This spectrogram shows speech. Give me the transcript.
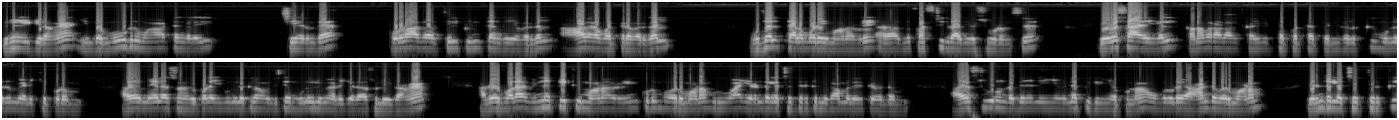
விநியோகிக்கிறாங்க. இந்த மூன்று மாவட்டங்களில் சேர்ந்த பொருளாதாரத்தில் பின்தங்கியவர்கள் ஆதரவற்றவர்கள் முதல் தலைமுறை மாணவர்கள் அதாவது ஃபர்ஸ்ட் கிராஜுவேட் ஸ்டூடெண்ட்ஸு விவசாயிகள் கணவரால் கைவிட்டப்பட்ட பெண்களுக்கு முன்னுரிமை அளிக்கப்படும். அதே மேலே சொன்னது போல இவங்களுக்குலாம் வந்துட்டு முன்னுரிமை அளிக்கிறதா சொல்லியிருக்காங்க. அதே போல விண்ணப்பிக்கும் மாணவர்களின் குடும்ப வருமானம் ரூபாய் இரண்டு லட்சத்திற்கு மிகாமல் இருக்க வேண்டும். அதாவது ஸ்டூடெண்ட் வந்து நீங்கள் விண்ணப்பிக்கிறீங்க அப்படின்னா உங்களுடைய ஆண்டு வருமானம் இரண்டு லட்சத்திற்கு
